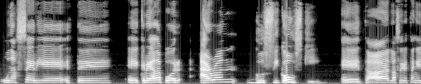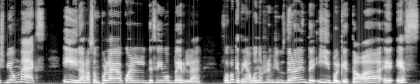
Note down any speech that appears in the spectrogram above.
una serie este, eh, creada por Aaron Gusikowski. Eh, está, la serie está en HBO Max y la razón por la cual decidimos verla fue porque tenía buenos reviews de la gente y porque estaba es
